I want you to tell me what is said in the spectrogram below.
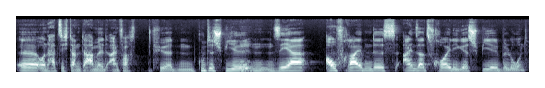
äh, und hat sich dann damit einfach für ein gutes Spiel, mhm. ein sehr aufreibendes, einsatzfreudiges Spiel belohnt.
